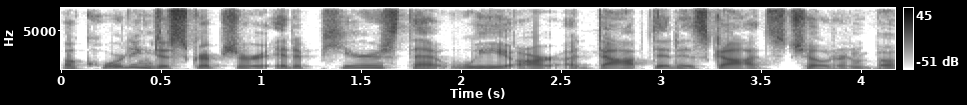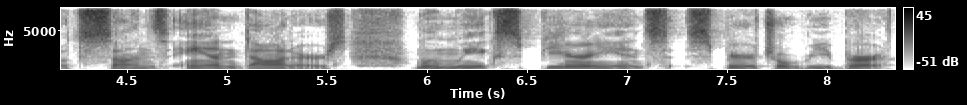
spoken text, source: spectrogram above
According to scripture, it appears that we are adopted as God's children, both sons and daughters, when we experience spiritual rebirth.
